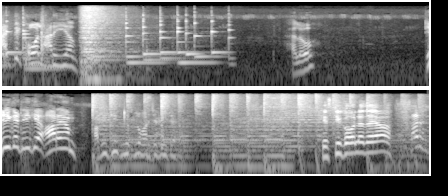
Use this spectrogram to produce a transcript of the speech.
हट कॉल आ रही है। हेलो? ठीक है ठीक है आ रहे हैं हम। अभी जीत निकलो अर्जेंट है। किसकी कॉल है दया? सर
